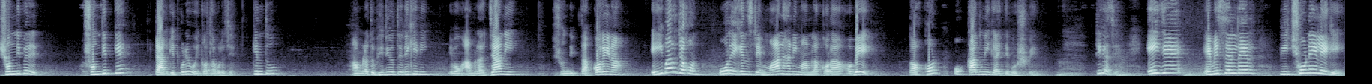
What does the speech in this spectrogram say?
সন্দীপের, সন্দীপকে টার্গেট করে ওই কথা বলেছে। কিন্তু আমরা তো ভিডিওতে দেখিনি এবং আমরা জানি সন্দীপ তা করে না। এইবার যখন ওর এগেনস্টে মানহানি মামলা করা হবে, তখন ও কাঁদনি গাইতে বসবে। ঠিক আছে? এই যে এমএসএলদের পিছনে লেগে,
